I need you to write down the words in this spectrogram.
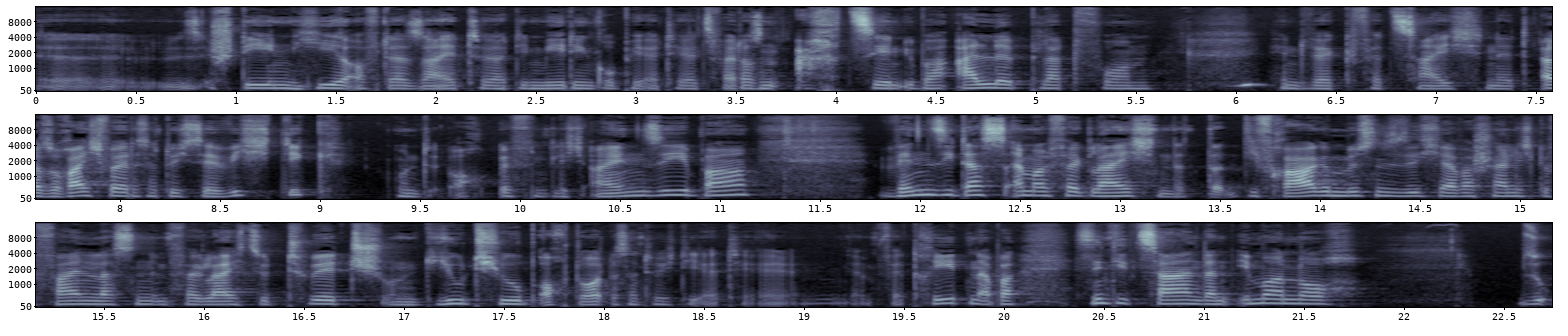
äh, stehen hier auf der Seite, hat die Mediengruppe RTL 2018 über alle Plattformen hinweg verzeichnet. Also Reichweite ist natürlich sehr wichtig und auch öffentlich einsehbar. Wenn Sie das einmal vergleichen, die Frage müssen Sie sich ja wahrscheinlich gefallen lassen im Vergleich zu Twitch und YouTube, auch dort ist natürlich die RTL äh, vertreten, aber sind die Zahlen dann immer noch so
